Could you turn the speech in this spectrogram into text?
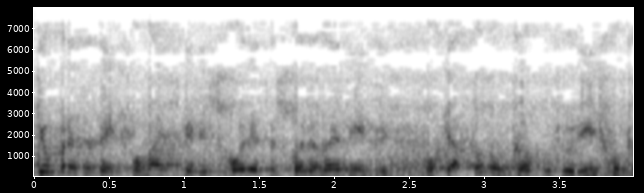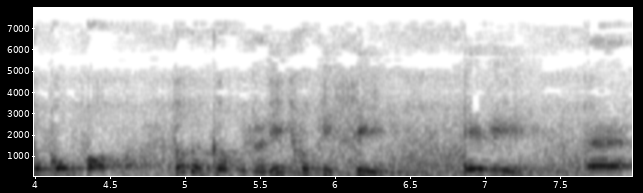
que o presidente, por mais que ele escolha, essa escolha não é livre, porque há todo um campo jurídico que o conforma, todo um campo jurídico que se ele é,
